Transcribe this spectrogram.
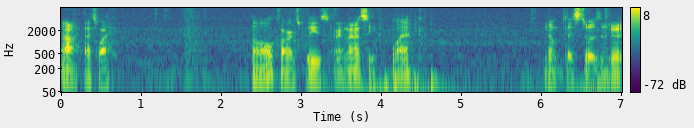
Ah, that's why. All cards, please. Alright, now let's see. Black. Nope, that still doesn't do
